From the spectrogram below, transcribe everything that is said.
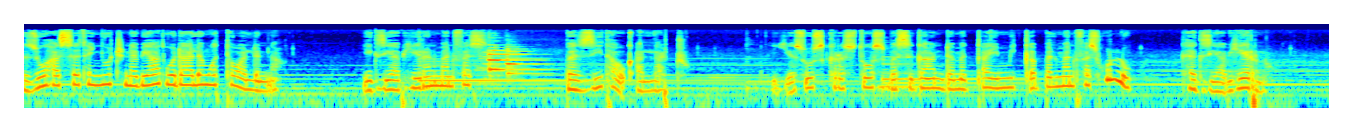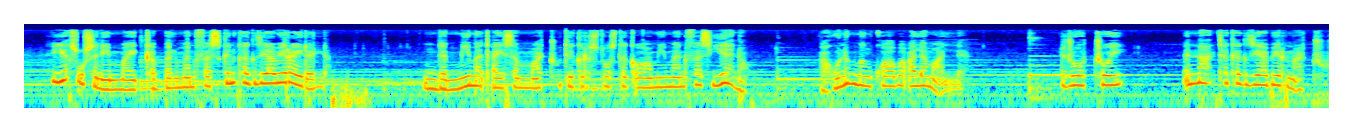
ብዙ ሐሰተኞች ነቢያት ወደ ዓለም ወጥተዋልና የእግዚአብሔርን መንፈስ በዚህ ታውቃላችሁ። ኢየሱስ ክርስቶስ በሥጋ እንደመጣ የሚቀበል መንፈስ ሁሉ ከእግዚአብሔር ነው። ኢየሱስን የማይቀበል መንፈስ ግን ከእግዚአብሔር አይደለም። እንደሚመጣ የሰማችሁት የክርስቶስ ተቃዋሚ መንፈስ ይህ ነው፣ አሁንም እንኳ በዓለም አለ። ልጆች ሆይ እናንተ ከእግዚአብሔር ናችሁ፣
